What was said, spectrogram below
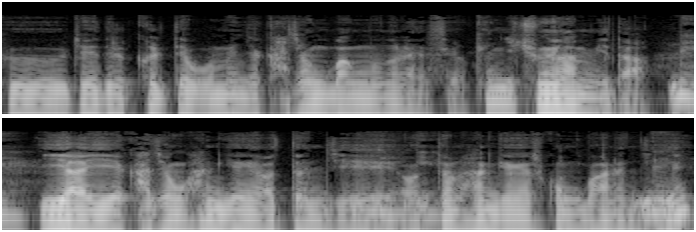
그 저희들 클 때 보면 이제 가정 방문을 했어요. 굉장히 중요합니다. 네. 이 아이의 가정 환경이 어떤지, 예, 예. 어떤 환경에서 공부하는지. 네.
